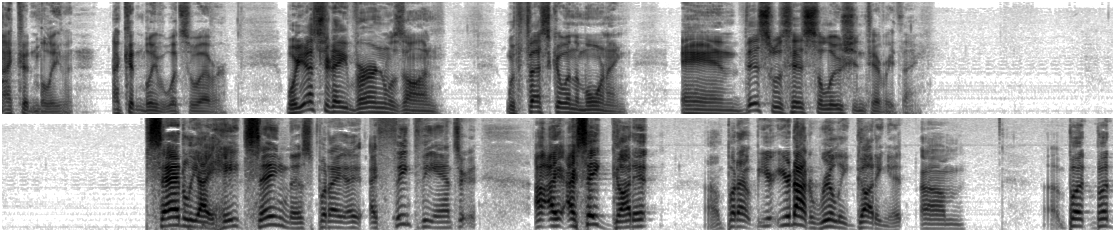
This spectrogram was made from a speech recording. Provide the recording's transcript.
I couldn't believe it. I couldn't believe it whatsoever. Well, yesterday Vern was on with Fescoe in the morning, and this was his solution to everything. Sadly, I hate saying this, but I, I, I think the answer. I, I say gut it, uh, but I, you're, you're not really gutting it. Um, uh, but but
